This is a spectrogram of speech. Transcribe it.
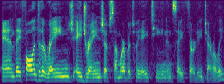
and they fall into the range, age range of somewhere between 18 and say 30 generally.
